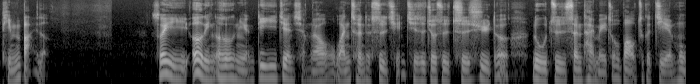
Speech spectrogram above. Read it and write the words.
停摆了。所以，二零二二年第一件想要完成的事情，其实就是持续的录制《生态美洲豹》这个节目。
